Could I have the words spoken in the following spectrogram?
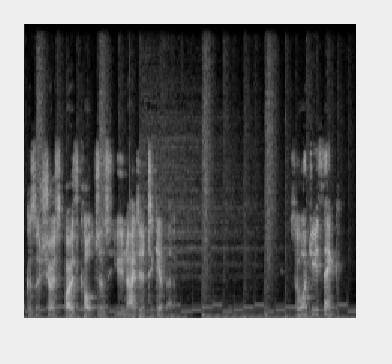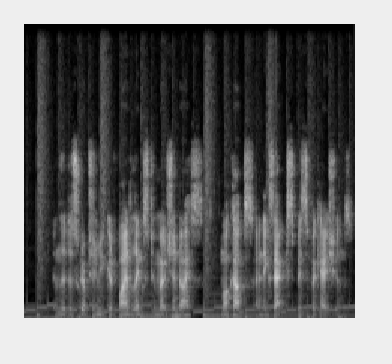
because it shows both cultures united together. So what do you think? In the description you can find links to merchandise, mockups, and exact specifications.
